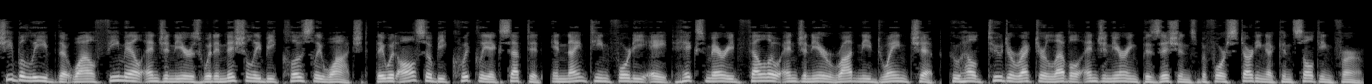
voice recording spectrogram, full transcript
She believed that while female engineers would initially be closely watched, they would also be quickly accepted. In 1948, Hicks married fellow engineer Rodney Duane Chipp, who held two director level engineering positions before starting a consulting firm.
